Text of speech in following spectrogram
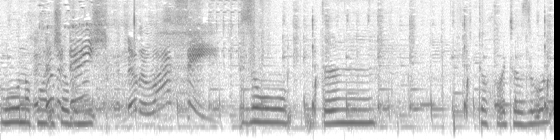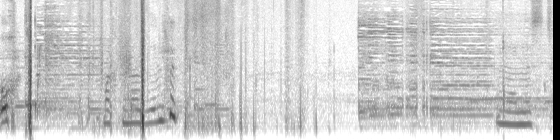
Wo nochmal, ich aber nicht. So, dann doch heute so. Oh, macht mehr Sinn. Oh Mist.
